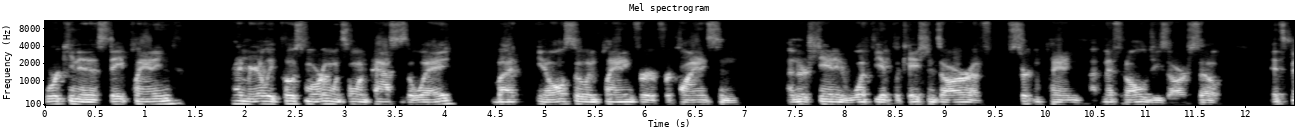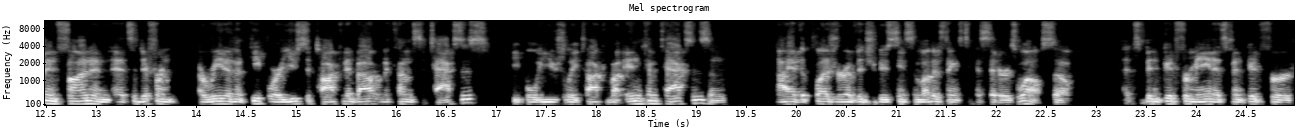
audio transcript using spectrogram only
working in estate planning, primarily post mortem when someone passes away, but you know also in planning for for clients and understanding what the implications are of certain planning methodologies are. So it's been fun, and it's a different arena than people are used to talking about when it comes to taxes. People usually talk about income taxes and I have the pleasure of introducing some other things to consider as well. So it's been good for me and it's been good for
